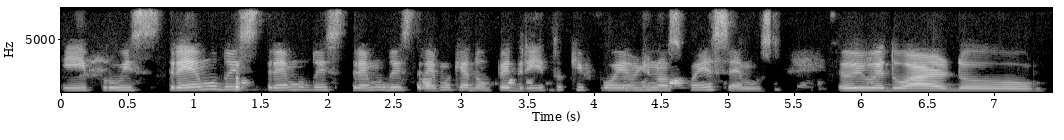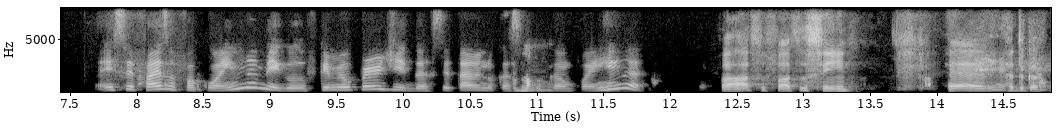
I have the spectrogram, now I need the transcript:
e ir para o extremo do extremo do extremo do extremo, que é Dom Pedrito, que foi onde nós conhecemos. Eu e o Eduardo. Aí você faz a foco ainda, amigo? Eu fiquei meio perdida. Você está na educação do campo ainda? Faço, faço sim. É, a educação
